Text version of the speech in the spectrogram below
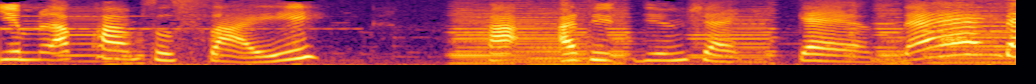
ยิ้มรับความสดใสพระอาทิตย์ยิ้มแฉกแก้มแดงแด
